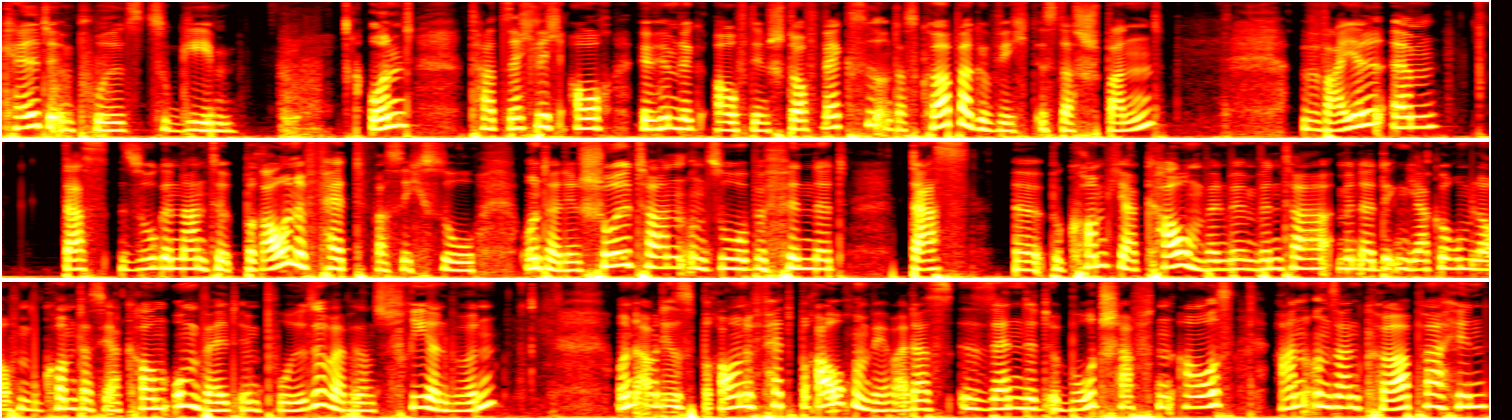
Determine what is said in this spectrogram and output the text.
Kälteimpuls zu geben. Und tatsächlich auch im Hinblick auf den Stoffwechsel und das Körpergewicht ist das spannend, weil ähm, das sogenannte braune Fett, was sich so unter den Schultern und so befindet, das äh, bekommt ja kaum, wenn wir im Winter mit einer dicken Jacke rumlaufen, bekommt das ja kaum Umweltimpulse, weil wir sonst frieren würden. Und aber dieses braune Fett brauchen wir, weil das sendet Botschaften aus an unseren Körper hin,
